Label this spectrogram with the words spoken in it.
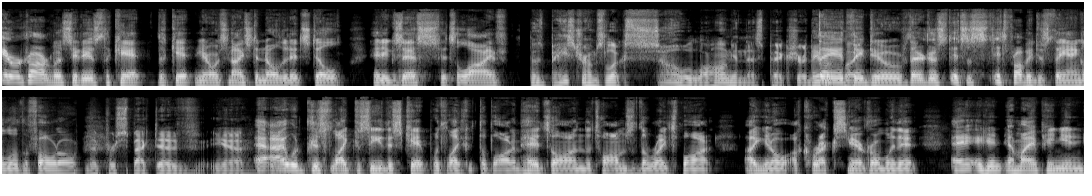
Regardless, it is the kit. The kit, you know, it's nice to know that it still it exists. It's alive. Those bass drums look so long in this picture. They, They look they do. They're just it's a, it's probably just the angle of the photo. the perspective. Yeah. I- I would just like to see this kit with like the bottom heads on, the toms in the right spot. a, you know, a correct snare drum with it. And in, in my opinion,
